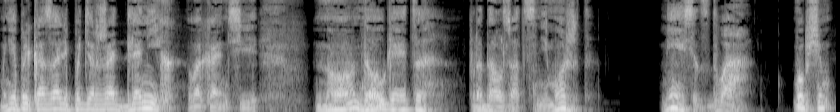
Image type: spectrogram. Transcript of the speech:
Мне приказали подержать для них вакансии, но долго это продолжаться не может. Месяц-два. В общем,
